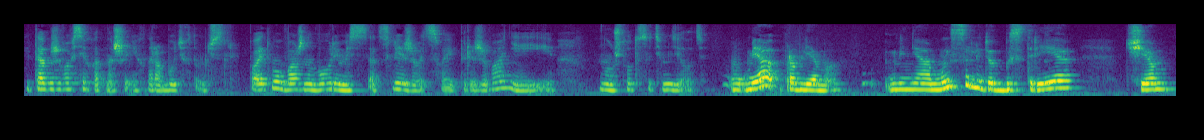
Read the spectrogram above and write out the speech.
И также во всех отношениях, на работе в том числе. Поэтому важно вовремя отслеживать свои переживания и ну, что-то с этим делать. У меня проблема. У меня мысль идет быстрее, чем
